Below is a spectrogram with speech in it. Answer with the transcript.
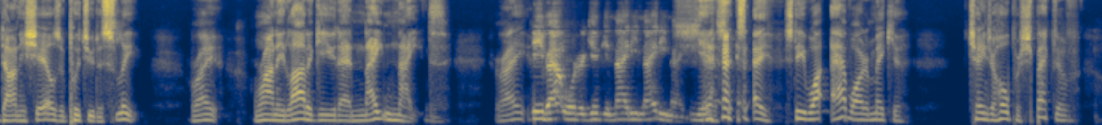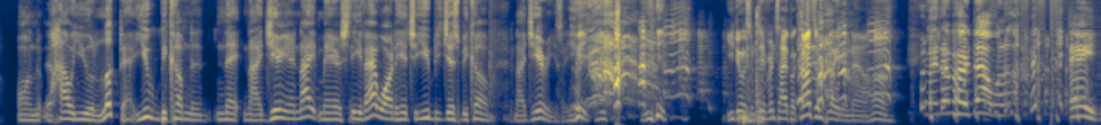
Donnie Shells will put you to sleep, right? Ronnie Lotta give you that night night, right? Steve Atwater give you 90 90 90. Yes. Hey, Steve Wa- Atwater make you change your whole perspective on how you looked at. You mm-hmm. become the Ni- Nigerian nightmare. Steve Atwater hit you, you be just become Nigerian. you, you- you doing some different type of contemplating now, huh? You ain't never heard that one. Hey,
